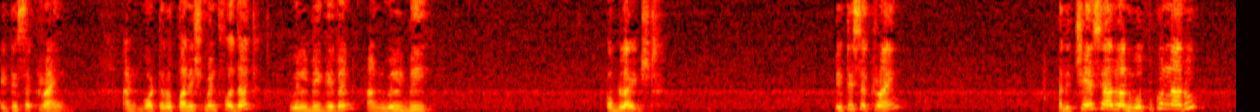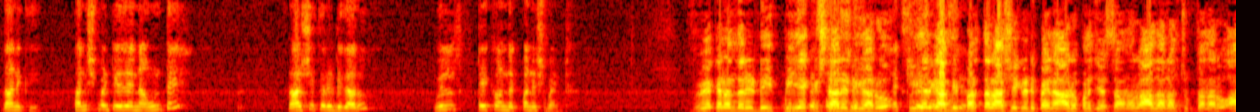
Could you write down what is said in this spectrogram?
It is a crime. And whatever punishment for that will be given and will be obliged. It is a crime. అది చేశారు అని ఒప్పుకున్నారు దానికి పనిష్మెంట్ ఏదైనా ఉంటే రాజశేఖర రెడ్డి గారు విల్ టేక్ ఆన్ దట్ పనిష్మెంట్ వివేకానంద రెడ్డి పిఏ కృష్ణారెడ్డి గారు క్లియర్గా మీ. భర్త రాజశేఖర రెడ్డి పైన ఆరోపణ చేస్తా ఉన్నారు ఆధారాలు చూపుతున్నారు. ఆ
